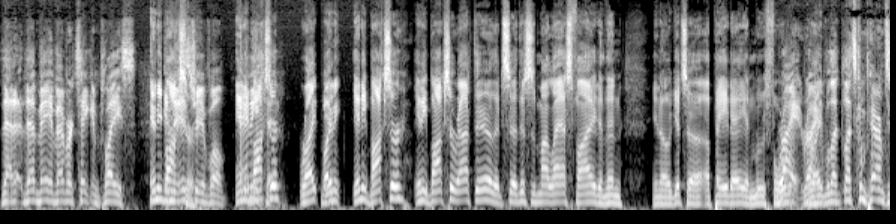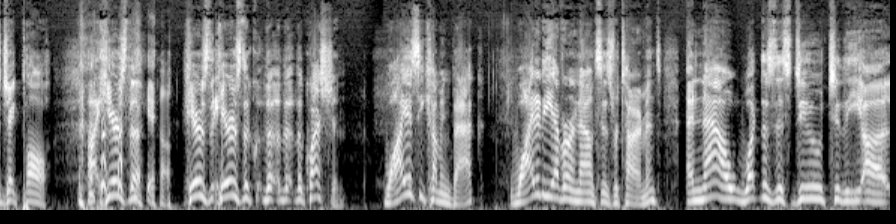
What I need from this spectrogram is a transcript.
that that may have ever taken place any in boxer. the history of well any anything. boxer right what? any any boxer any boxer out there that said this is my last fight and then you know gets a, a payday and moves forward right right, right? well let, us compare him to Jake Paul uh, here's the yeah. here's the here's the, the the the question why is he coming back why did he ever announce his retirement and now what does this do to the uh,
